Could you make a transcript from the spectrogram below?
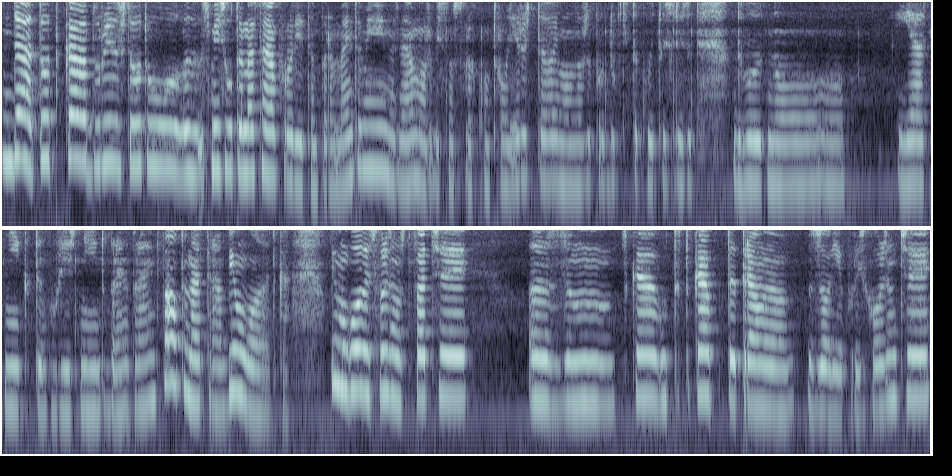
Да, то е така, дори защото, е, смисъл от една страна поради темперамента ми, не знам, може би съм свръхконтролираща, имам нужда продуктите, които излизат да бъдат много ясни, категорични, добре направени. Това от една страна би могло да е така. Би могло да е свързано с това, че а, за, м, така, от така театрална зодия произхождам, че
